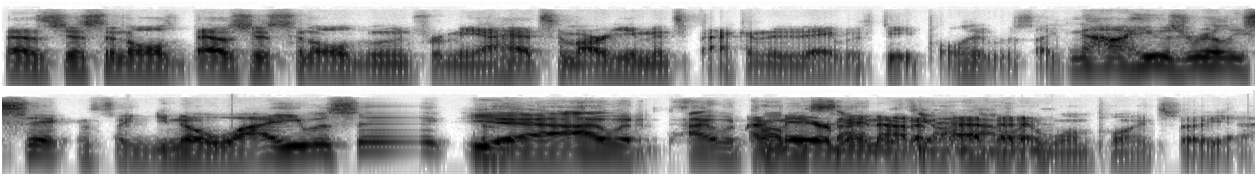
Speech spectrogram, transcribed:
That was just an old that was just an old wound for me. I had some arguments back in the day with people. It was like, no, he was really sick. It's like, you know why he was sick? Yeah, I would I would I may or may not have had that, that at one point. So yeah.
